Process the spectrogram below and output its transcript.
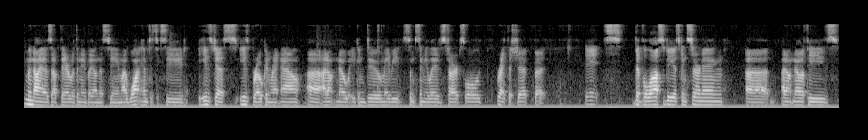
Manaea's up there with anybody on this team. I want him to succeed. He's just he's broken right now. Uh, I don't know what you can do. Maybe some simulated starts will right the ship, but it's the velocity is concerning. Uh, I don't know if he's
